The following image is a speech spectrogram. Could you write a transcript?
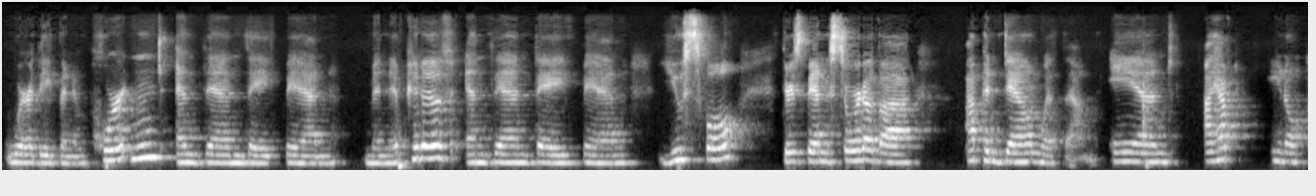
where they've been important and then they've been manipulative and then they've been useful. There's been sort of a up and down with them. And I have, you know,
